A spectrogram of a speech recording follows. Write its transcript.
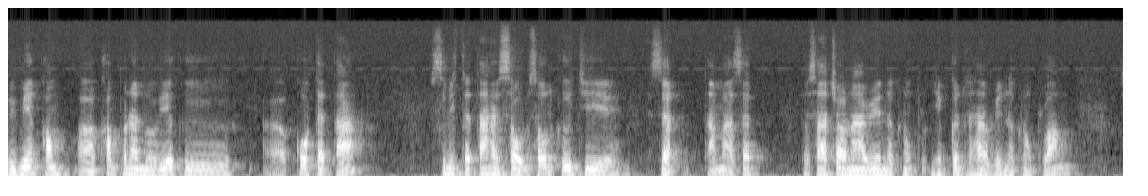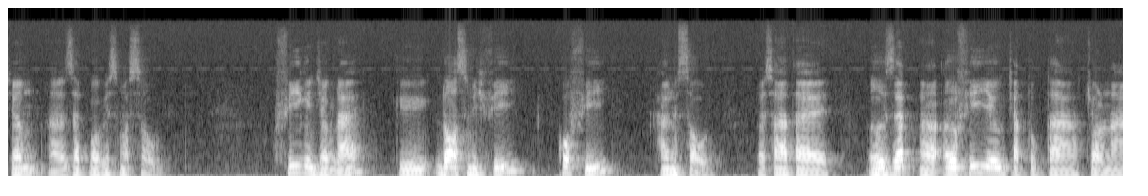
វាមាន component របស់វាគឺ cos theta sin theta ហើយ0 0គឺជា z តាមអា z ដោយសារចលនាវានៅក្នុងយើងគិតថាវានៅក្នុងប្លង់អញ្ចឹង z របស់វាស្មើ0 phi ក៏អញ្ចឹងដែរគឺដក sin phi coffee ហើយនឹង0ដោយសារតែ EZ EV យើងចាត់ទុកថាចលនា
